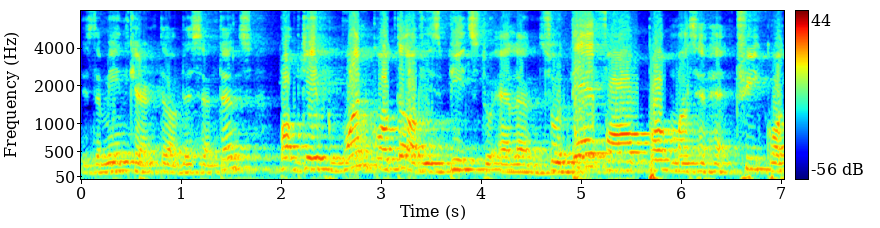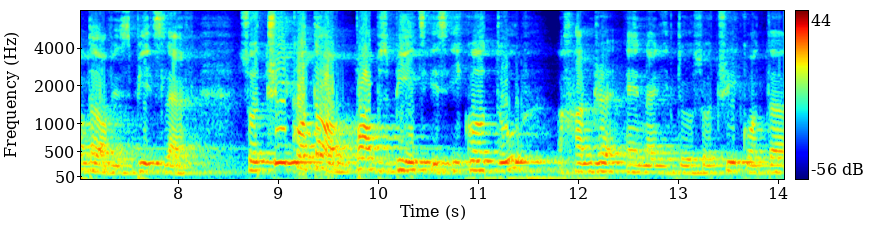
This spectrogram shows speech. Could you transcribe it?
is the main character of this sentence. Bob gave one quarter of his beads to Ellen. So therefore, Bob must have had three quarter of his beads left. So three quarter of Bob's beads is equal to 192. So three quarter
